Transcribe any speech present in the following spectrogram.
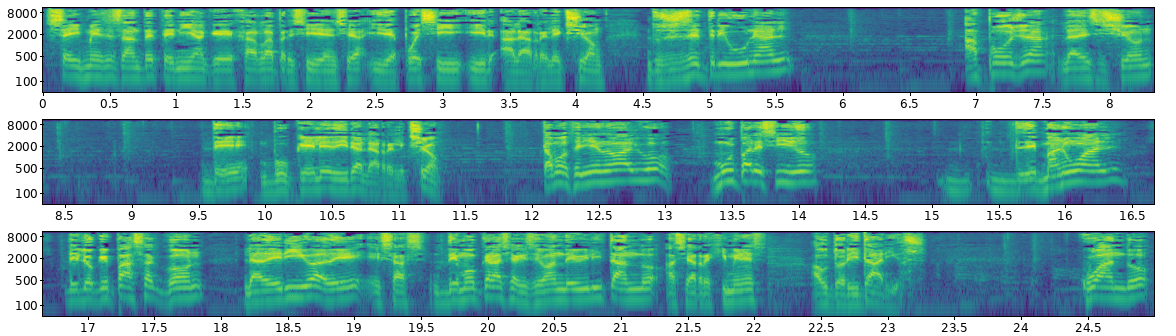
seis meses antes tenía que dejar la presidencia y después sí ir a la reelección. Entonces ese tribunal apoya la decisión de Bukele de ir a la reelección. Estamos teniendo algo muy parecido manual de lo que pasa con la deriva de esas democracias que se van debilitando hacia regímenes autoritarios. Cuando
